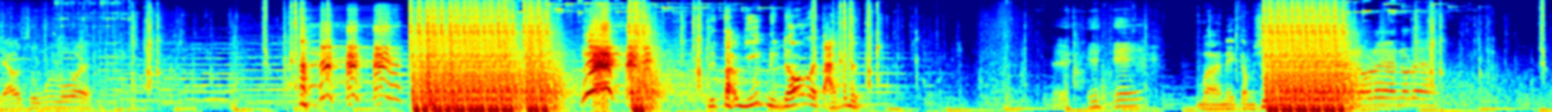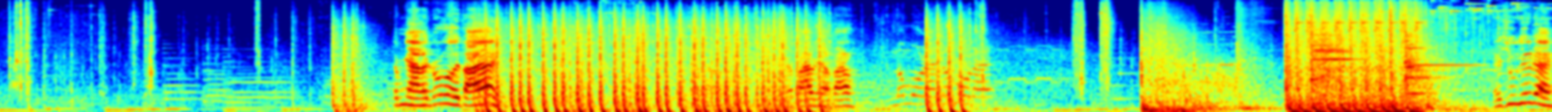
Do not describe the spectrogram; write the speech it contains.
đeo súng với bôi Thì tao giết được đó rồi tại mới địch Mà này cầm súng. Nó đây nó đây? Trong nhà này có người tài ơi. Nhà tao nhà tao. Nó màu này nó màu này. Nhảy xuống dưới này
